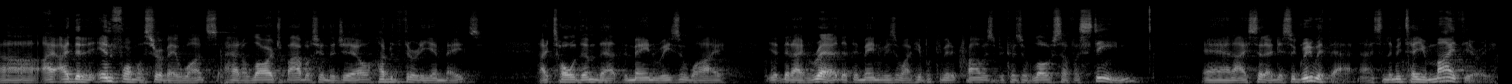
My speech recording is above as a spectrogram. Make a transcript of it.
Uh, I, I, did an informal survey once. I had a large Bible study in the jail, 130 inmates. I told them that the main reason why, that I'd read, that the main reason why people committed crime was because of low self esteem. And I said, I disagree with that. And I said, let me tell you my theory.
